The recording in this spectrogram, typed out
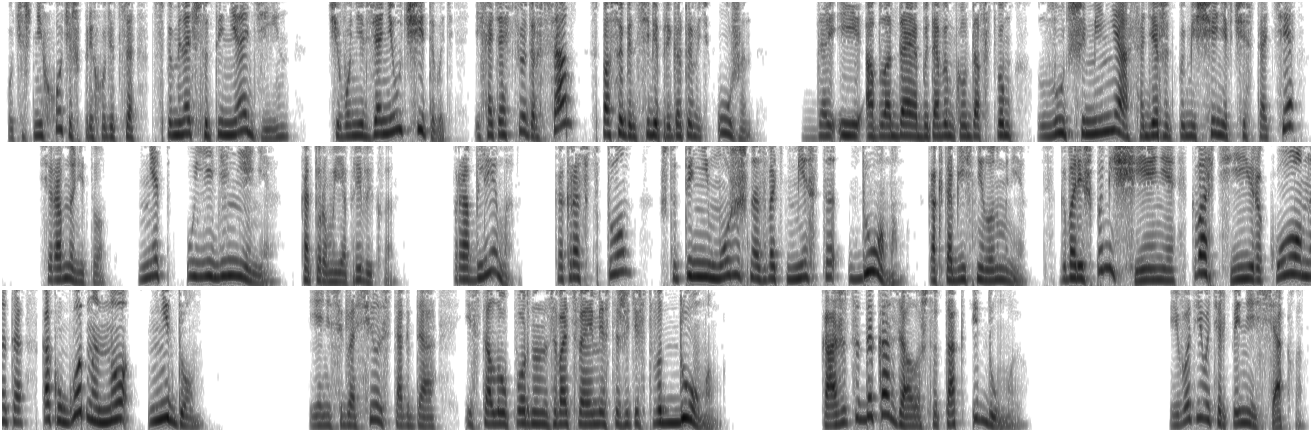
хочешь не хочешь, приходится вспоминать, что ты не один, чего нельзя не учитывать. И хотя Федор сам способен себе приготовить ужин, да и, обладая бытовым колдовством, лучше меня содержит помещение в чистоте, все равно не то. Нет уединения, к которому я привыкла. Проблема как раз в том, что ты не можешь назвать место домом, как-то объяснил он мне. Говоришь помещение, квартира, комната, как угодно, но не дом. Я не согласилась тогда и стала упорно называть свое место жительства домом. Кажется, доказала, что так и думаю. И вот его терпение иссякло.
